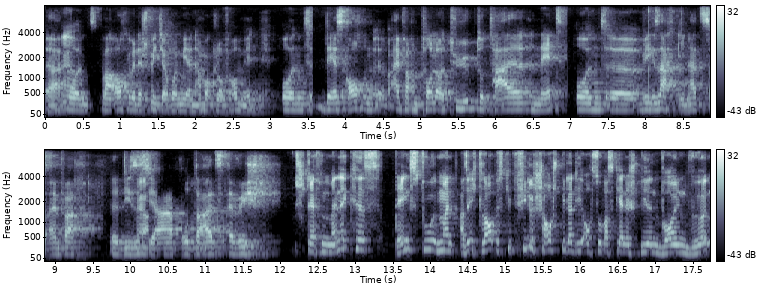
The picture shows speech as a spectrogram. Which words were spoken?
Ja, ja. Und war auch, der spielt ja auch bei mir in Amoklauf auch mit. Und der ist auch ein, äh, einfach ein toller Typ, total nett. Und äh, wie gesagt, ihn hat es einfach äh, dieses ja. Jahr brutalst erwischt. Steffen Mennekes, denkst du, also ich glaube, es gibt viele Schauspieler, die auch sowas gerne spielen wollen würden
